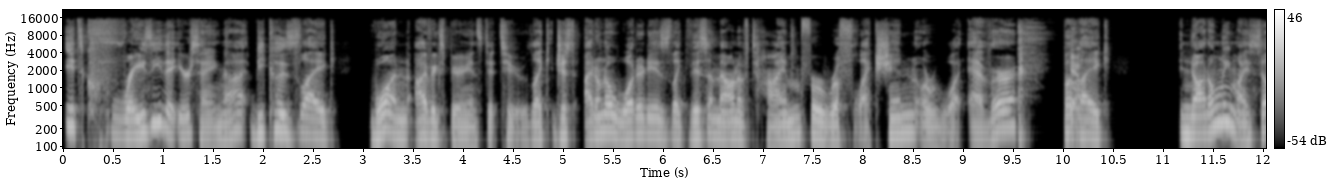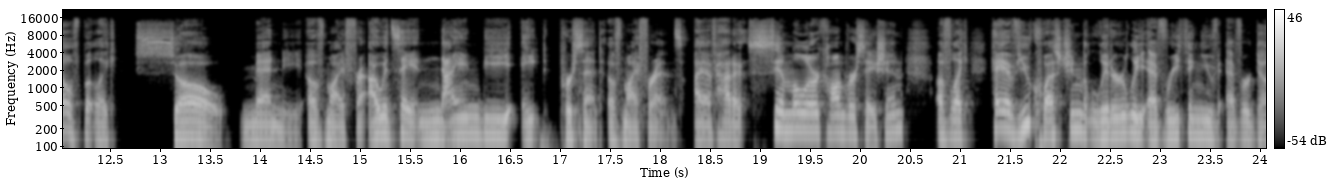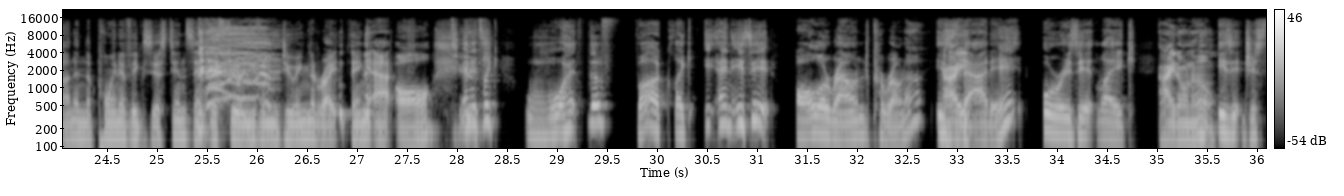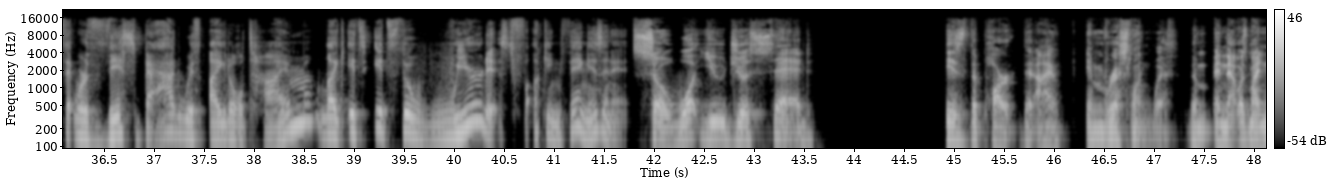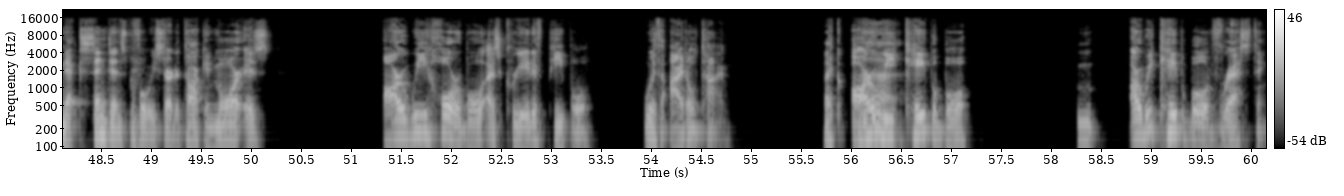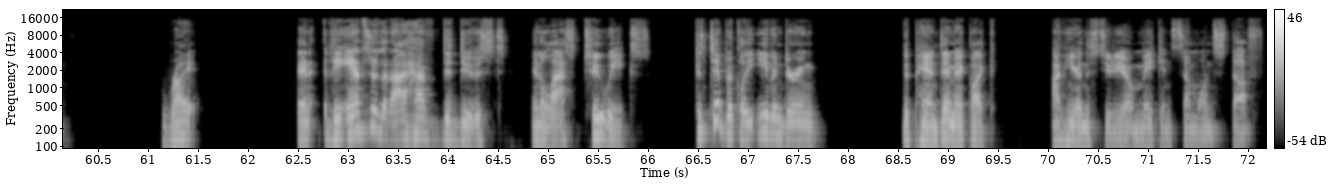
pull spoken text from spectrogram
it's crazy that you're saying that because, like, one i've experienced it too like just i don't know what it is like this amount of time for reflection or whatever but yeah. like not only myself but like so many of my friends i would say 98% of my friends i have had a similar conversation of like hey have you questioned literally everything you've ever done in the point of existence and if you're even doing the right thing at all Dude. and it's like what the fuck like and is it all around Corona? Is I, that it? Or is it like I don't know. Is it just that we're this bad with idle time? Like it's it's the weirdest fucking thing, isn't it? So what you just said is the part that I am wrestling with. The, and that was my next sentence before we started talking more is are we horrible as creative people with idle time? Like are yeah. we capable are we capable of resting? Right. And the answer that I have deduced in the last two weeks, because typically, even during the pandemic, like I'm here in the studio making someone's stuff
